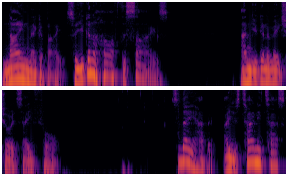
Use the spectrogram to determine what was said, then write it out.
9 megabyte. So you're going to half the size and you're going to make sure it's A4. So there you have it. I use TinyTask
